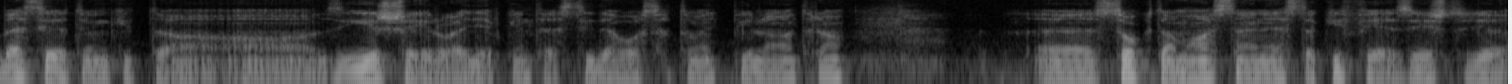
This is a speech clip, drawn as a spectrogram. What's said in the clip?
beszéltünk itt az írsairól egyébként, ezt idehozhatom egy pillanatra, szoktam használni ezt a kifejezést, hogy,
